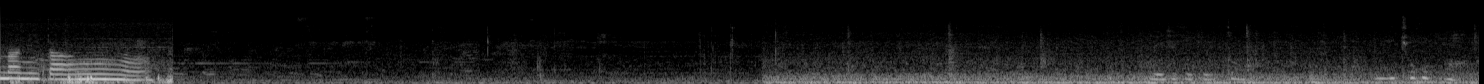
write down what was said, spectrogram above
호난이당. 여기가 뭘까? 이 저거 봐.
